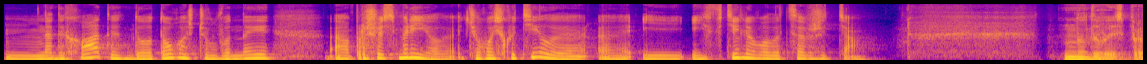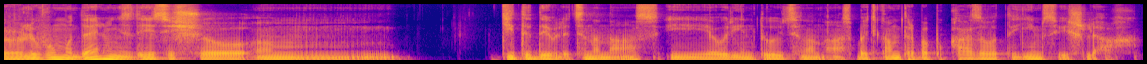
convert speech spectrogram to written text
надихати до того, щоб вони про щось мріяли, чогось хотіли е, і, і втілювали це в життя. Ну, дивись, про рольову модель мені здається, що ем, діти дивляться на нас і орієнтуються на нас. Батькам треба показувати їм свій шлях.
